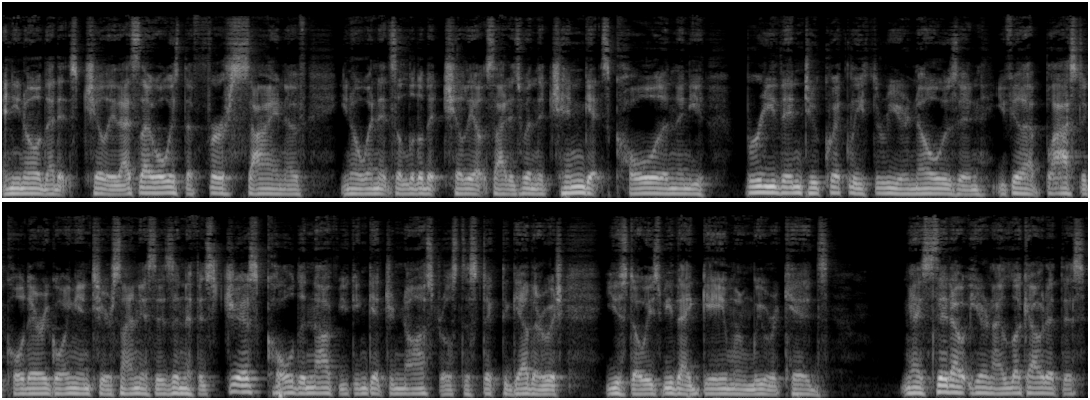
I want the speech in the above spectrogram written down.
And you know that it's chilly. That's like always the first sign of, you know, when it's a little bit chilly outside is when the chin gets cold and then you breathe in too quickly through your nose and you feel that blast of cold air going into your sinuses. And if it's just cold enough, you can get your nostrils to stick together, which used to always be that game when we were kids. And I sit out here and I look out at this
